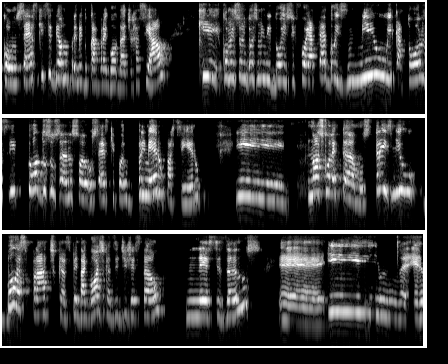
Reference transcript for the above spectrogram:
com o SESC se deu no Prêmio Educar para a Igualdade Racial, que começou em 2002 e foi até 2014. Todos os anos o SESC foi o primeiro parceiro. E nós coletamos 3 mil boas práticas pedagógicas e de gestão nesses anos. É, e é,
